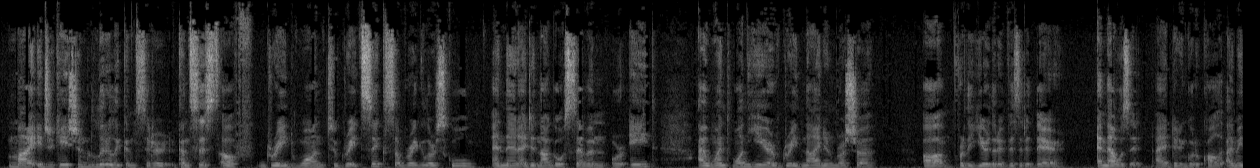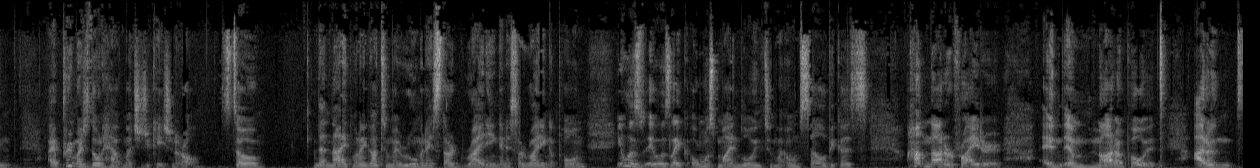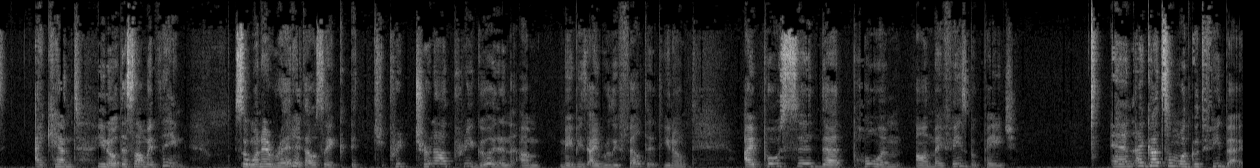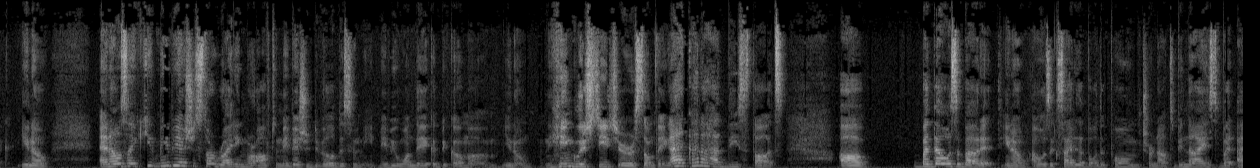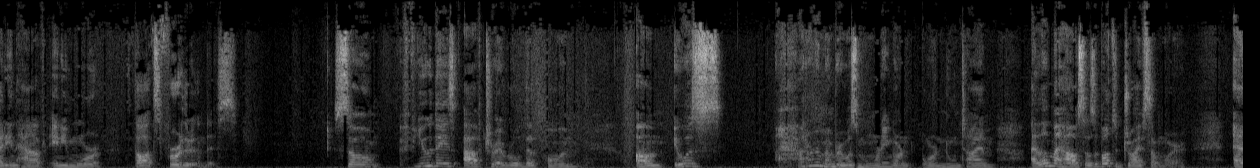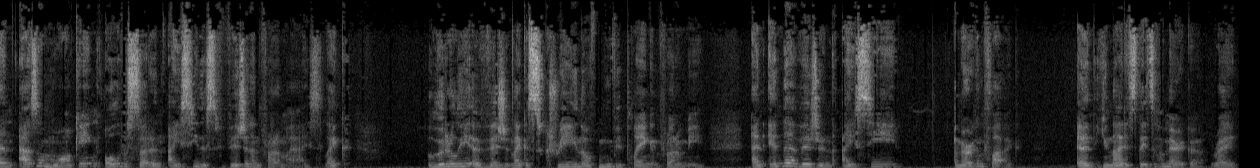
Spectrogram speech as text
My education literally consider consists of grade 1 to grade 6 of regular school and then i did not go 7 or 8 i went one year of grade 9 in russia um, for the year that i visited there and that was it. I didn't go to college. I mean i pretty much don't have much education at all. So that night when I got to my room and I started writing and I started writing a poem, it was it was like almost mind blowing to my own self because I'm not a writer and am not a poet. I don't I can't, you know, that's not my thing. So when I read it, I was like, it pre- turned out pretty good, and um, maybe I really felt it, you know. I posted that poem on my Facebook page, and I got somewhat good feedback, you know and I was like, maybe I should start writing more often. Maybe I should develop this in me. Maybe one day I could become a, you know, an English teacher or something. I kind of had these thoughts. Uh, but that was about it, you know. I was excited about the poem, turned out to be nice, but I didn't have any more thoughts further than this. So, a few days after I wrote that poem, um, it was, I don't remember, it was morning or, or noontime. I left my house, I was about to drive somewhere and as I'm walking, all of a sudden, I see this vision in front of my eyes. Like, literally a vision, like a screen of movie playing in front of me. And in that vision, I see American flag and United States of America, right?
